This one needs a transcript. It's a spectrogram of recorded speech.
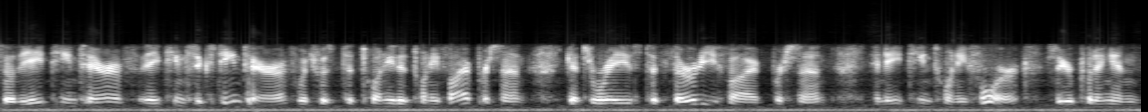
So the 18 tariff, 1816 tariff, which was to 20 to 25 percent, gets raised to 35 percent in 1824. So you're putting in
